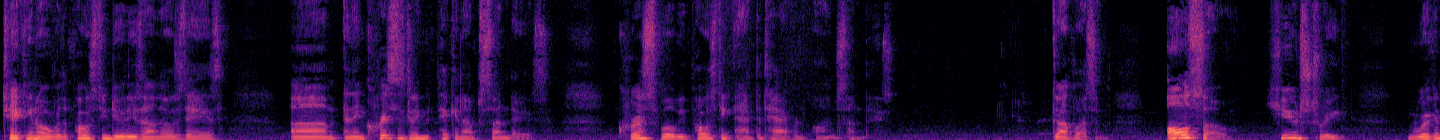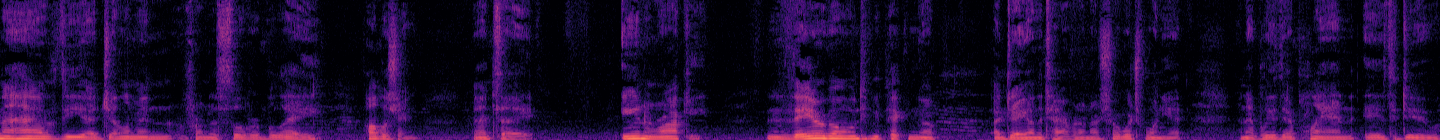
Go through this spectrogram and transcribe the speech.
taking over the posting duties on those days. Um, and then Chris is going to be picking up Sundays. Chris will be posting at the tavern on Sundays. God bless him. Also, huge treat. We're going to have the uh, gentleman from the Silver Belay Publishing. That's uh, Ian and Rocky. They are going to be picking up a day on the tavern. I'm not sure which one yet. And I believe their plan is to do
